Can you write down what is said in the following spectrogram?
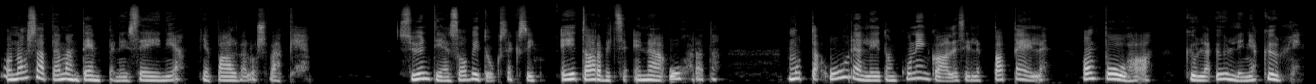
on osa tämän temppelin seiniä ja palvelusväkeä. Syntien sovitukseksi ei tarvitse enää uhrata, mutta uuden liiton kuninkaallisille papeille on puuhaa kyllä yllin ja kyllin.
